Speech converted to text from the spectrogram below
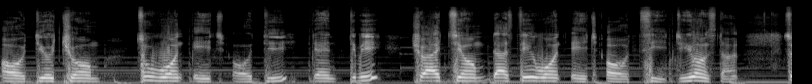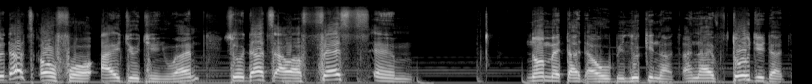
or deuterium 21H or D, then 3 tritium that's T1H or T. Do you understand? So that's all for hydrogen, right? So that's our first um non-metal that we'll be looking at. And i've told you that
